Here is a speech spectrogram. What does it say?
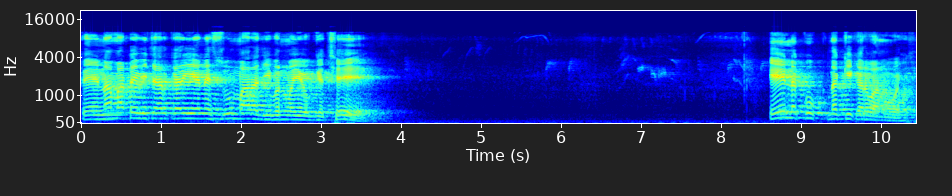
તો એના માટે વિચાર કરી અને શું મારા જીવનમાં યોગ્ય છે? એ નક્કું નક્કી કરવાનું હોય.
